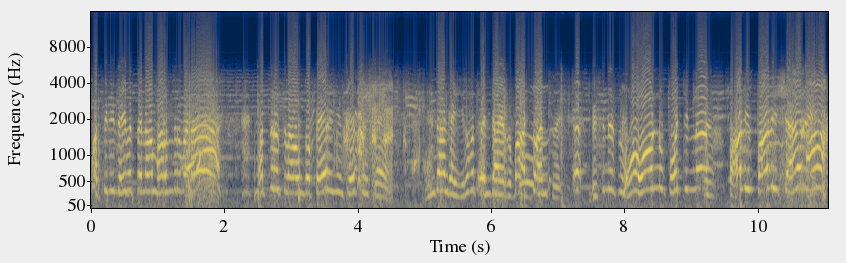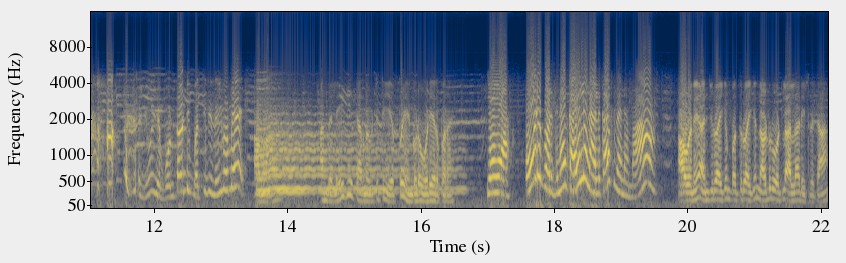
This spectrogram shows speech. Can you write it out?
பத்தினி தெய்வத்தை நான் மறந்துருவேனா? பத்திரத்துல உங்க பேரையும் சேர்த்திருக்கேன். இந்தாங்க இருபத்தஞ்சாயிரம் ரூபாய் அட்வான்ஸ் பிசினஸ் ஓன்னு போச்சுன்னா பாதி பாதி ஷேர் ஐயோ என் பொண்டாட்டி பத்தினி தெய்வமே. அந்த லேகியக்காரனை விட்டுட்டு எப்ப என் கூட ஓடியார போறேன் ஏயா ஓடி போறதுன்னா கையில நாலு காசு வேணாமா? அவனே அஞ்சு ரூபாய்க்கும் பத்து ரூபாய்க்கும் நடு ரோட்ல அல்லாடிட்டு இருக்கான்.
